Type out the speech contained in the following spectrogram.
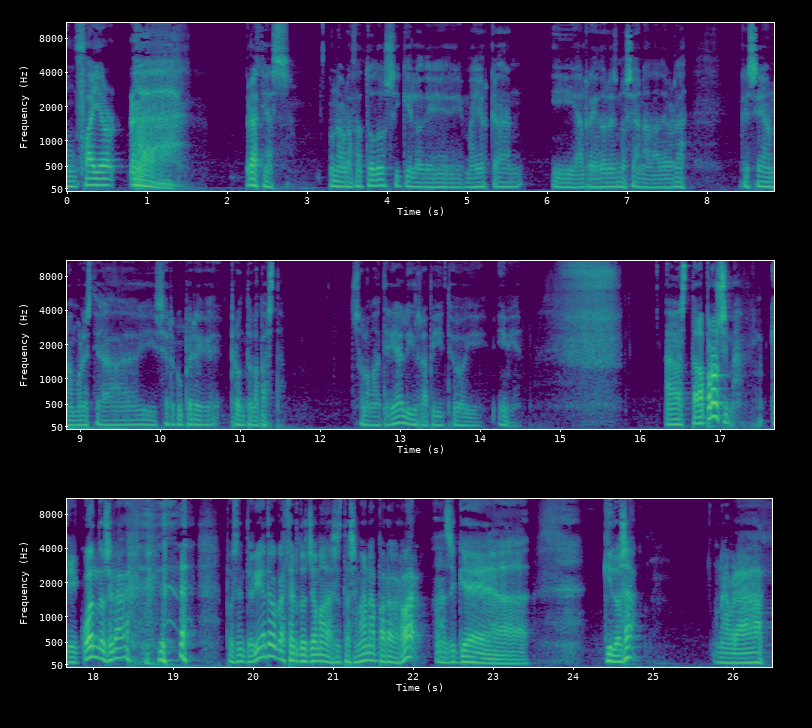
On fire. Gracias. Un abrazo a todos y que lo de Mallorca y alrededores no sea nada, de verdad. Que sea una molestia y se recupere pronto la pasta. Solo material y rapidito y, bien. Hasta la próxima. ¿Que cuándo será? pues en teoría tengo que hacer dos llamadas esta semana para grabar. Así que... Uh, Un abrazo.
